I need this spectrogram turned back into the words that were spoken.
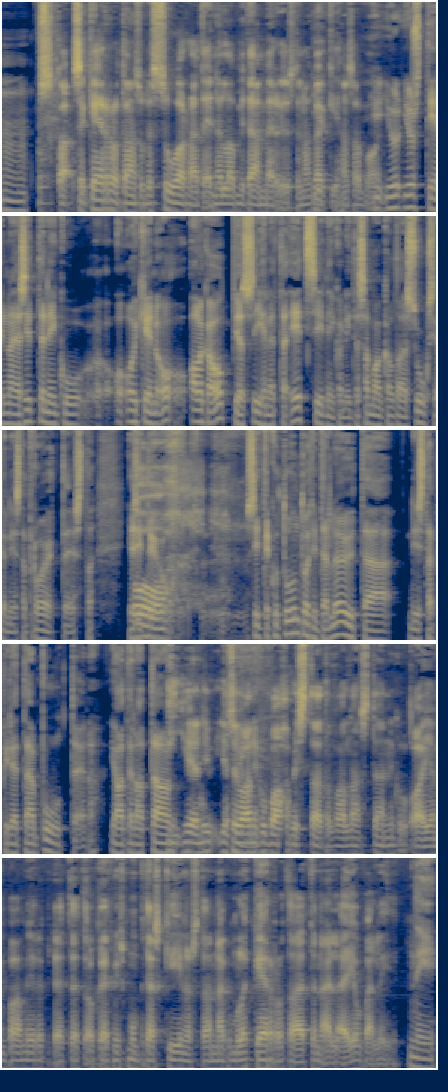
Mm. Koska se kerrotaan sulle suoraan, että ei ole mitään merkitystä, ne on kaikki ihan samoja. Ju, justiin näin, ja sitten niin kuin oikein o, alkaa oppia siihen, että etsii niin niitä samankaltaisuuksia niistä projekteista. Ja oh. sitten, kun, sitten kun tuntuu, että niitä löytää, niistä pidetään puutteena. Ja ajatellaan, että tämä on... Ja, ja se vaan niin kuin vahvistaa tavallaan sitä niin kuin aiempaa mielipidettä, että okei, että miksi mun pitäisi kiinnostaa nämä, kun mulle kerrotaan, että näillä ei ole väliä. Niin.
